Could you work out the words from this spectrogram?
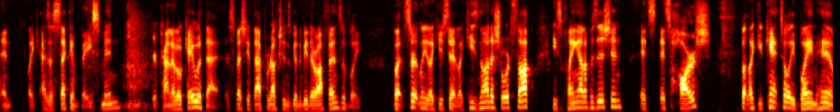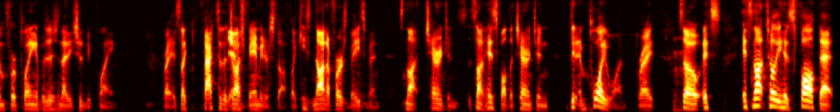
and like as a second baseman, you're kind of okay with that, especially if that production is going to be there offensively. But certainly, like you said, like he's not a shortstop. He's playing out of position. It's it's harsh, but like you can't totally blame him for playing a position that he shouldn't be playing. Right? It's like back to the yeah. Josh VanMeter stuff. Like he's not a first baseman. It's not Cherington's. It's not his fault that Cherington didn't employ one. Right? Mm-hmm. So it's it's not totally his fault that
